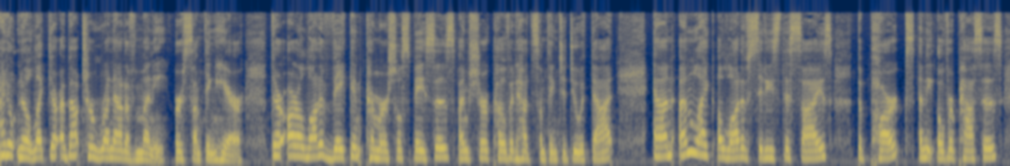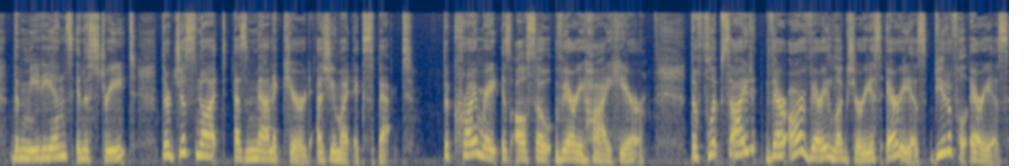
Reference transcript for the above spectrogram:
I don't know, like they're about to run out of money or something here. There are a lot of vacant commercial spaces. I'm sure COVID had something to do with that. And unlike a lot of cities this size, the parks and the overpasses, the medians in the street, they're just not as manicured as you might expect. The crime rate is also very high here. The flip side, there are very luxurious areas, beautiful areas,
